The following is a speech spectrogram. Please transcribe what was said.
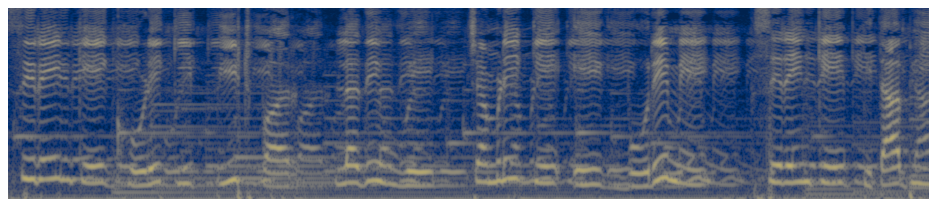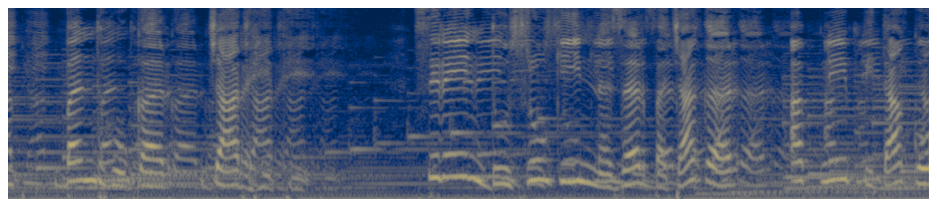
सिरेन के घोड़े की पीठ पर लदे हुए चमड़े के एक बोरे में सिरेन के पिता भी बंद होकर जा रहे थे। सिरेन दूसरों की नज़र बचाकर अपने पिता को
